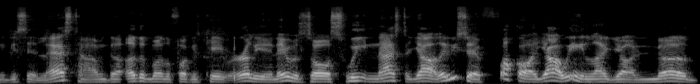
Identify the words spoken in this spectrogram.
Nigga said last time the other motherfuckers came earlier and they was all sweet and nice to y'all. They said, fuck all y'all. We ain't like y'all none.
